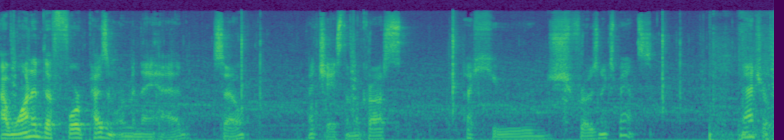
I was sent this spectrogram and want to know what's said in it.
I wanted the four peasant women they had, so I chased them across a huge frozen expanse. Naturally.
